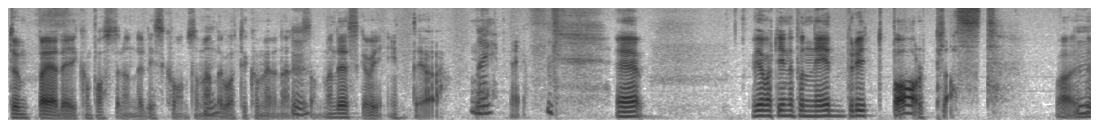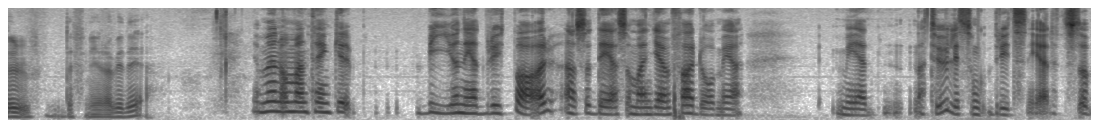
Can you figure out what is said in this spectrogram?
dumpar jag det i komposten under diskhon som mm. ändå går till kommunen. Mm. Liksom. Men det ska vi inte göra. Nej. Nej. Eh, vi har varit inne på nedbrytbar plast. Va, mm. Hur definierar vi det? Ja, men om man tänker bionedbrytbar, alltså det som man jämför då med, med naturligt som bryts ner, så,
